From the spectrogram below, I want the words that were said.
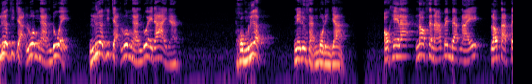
เลือกที่จะร่วมงานด้วย เลือกที่จะร่วมงานด้วยได้นะ ผมเลือกเนลุสันโบรินญาโอเคละนอกสนามเป็นแบบไหน เราตัดไป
